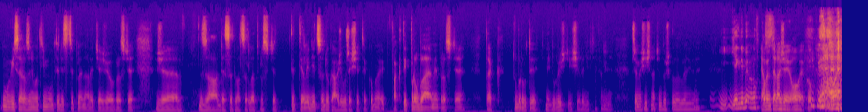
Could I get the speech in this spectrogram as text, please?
Mluví se hrozně o té multidisciplinaritě, že jo? Prostě, že za 10-20 let prostě ty, ty lidi, co dokážou řešit jako my, fakt ty problémy prostě, tak to budou ty nejdůležitější lidi v té firmě. Přemýšlíš nad tím trošku takhle někdy? Jak kdyby ono v podstatě... Já vím teda, že jo, jako, ale...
